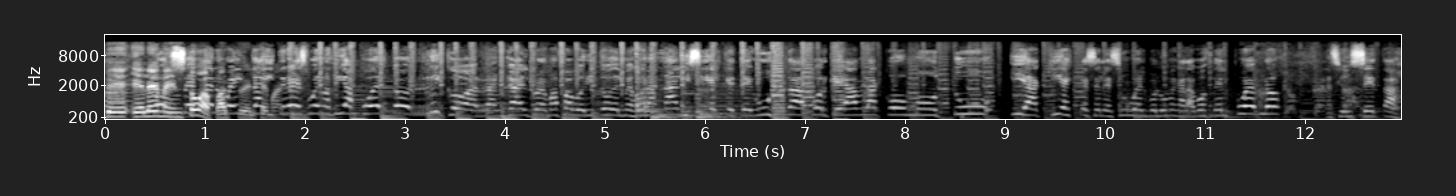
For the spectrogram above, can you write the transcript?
de elemento, aparte del tema. Z93, buenos días Puerto Rico. Arranca el programa favorito del mejor análisis, el que te gusta porque habla como tú. Y aquí es que se le sube el volumen a la voz del pueblo. Nación Z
